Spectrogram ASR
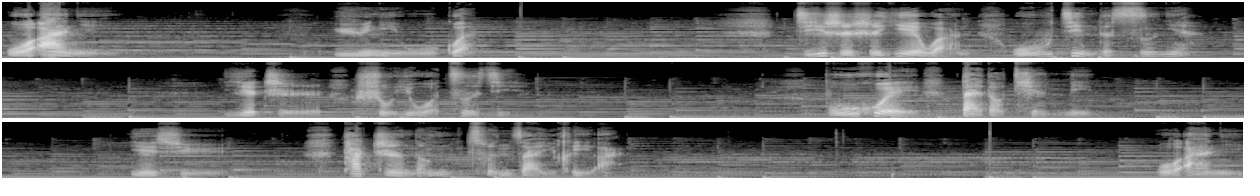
我爱你，与你无关。即使是夜晚无尽的思念，也只属于我自己，不会待到天明。也许，它只能存在于黑暗。我爱你，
